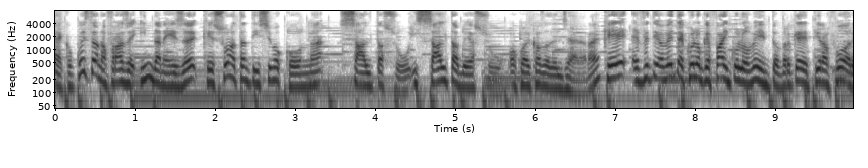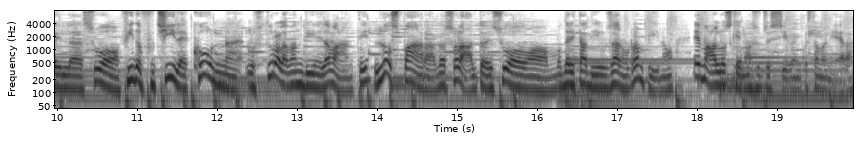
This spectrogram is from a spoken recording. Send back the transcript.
Ecco, questa è una frase in danese che suona tantissimo con salta su, il salta bea su o qualcosa del genere, che effettivamente è quello che fa in quel momento perché tira fuori il suo fido fucile con lo sturo lavandini davanti, lo spara verso l'alto, è il suo modalità di usare un rampino e va allo schema successivo in questa maniera.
